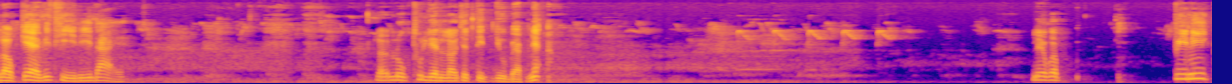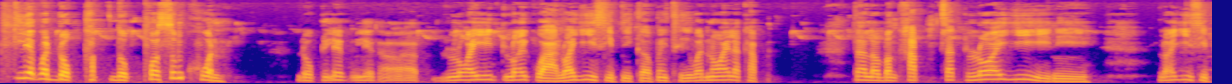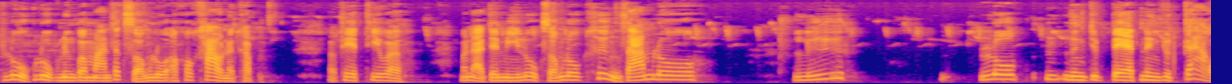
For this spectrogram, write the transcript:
เราแก้วิธีนี้ได้ แล้วลูกทุเรียนเราจะติดอยู่แบบเนี้ย เรียกว่าปีนี้เรียกว่าดกครับดกพอสมควร ดกเรียกเรียกร้อยร้อยกว่าร้อยยี่สิบนี่เก็ไม่ถือว่าน้อยแล้วครับ ถ้าเราบังคับสักร้อยยี่นี่ร้อยยี่สิบลูกลูกหนึ่งประมาณสักสองโลเอาคร่าวๆนะครับ ประเภทที่ว่ามันอาจจะมีลูกสองโลครึ่งสามโล หรือ โลหนึ่งจุดแปดหนึ่งจุดเก้า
